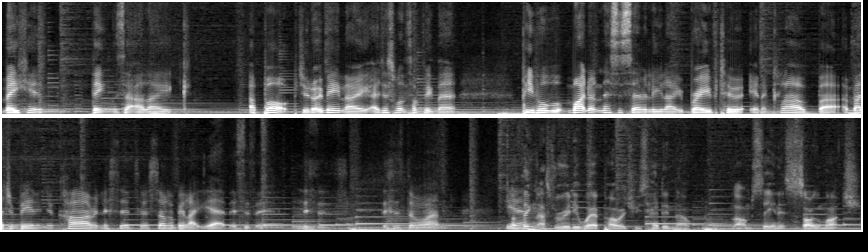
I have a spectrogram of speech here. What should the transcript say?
making things that are like a bop. Do you know what I mean? Like I just want something that people might not necessarily like rave to in a club, but imagine being in your car and listening to a song and be like, yeah, this is it. This is this is the one. Yeah. I think that's really where poetry's heading now. Like I'm seeing it so much.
